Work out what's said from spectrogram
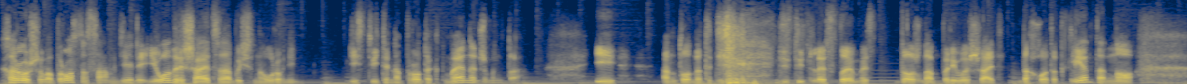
Хороший вопрос на самом деле, и он решается обычно на уровне действительно продукт менеджмента. И Антон, это де- действительно стоимость должна превышать доход от клиента, но э,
